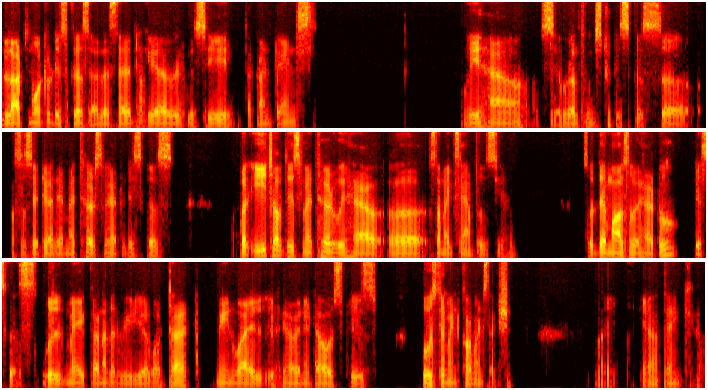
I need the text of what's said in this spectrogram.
A lot more to discuss. As I said here, if you see the contents, we have several things to discuss. Uh, associative array methods we have to discuss. For each of these method, we have uh, some examples here. So them also we have to discuss. We'll make another video about that. Meanwhile, if you have any doubts, please post them in comment section. Yeah, thank you.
